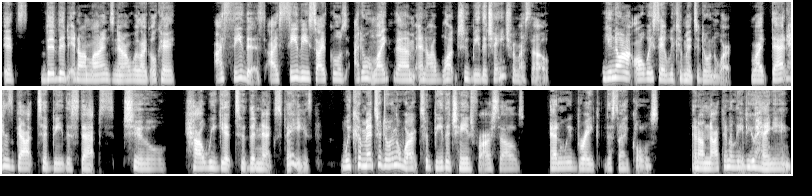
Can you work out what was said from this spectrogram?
it's vivid in our minds now. We're like, okay, I see this. I see these cycles. I don't like them and I want to be the change for myself. You know, I always say we commit to doing the work. Like that has got to be the steps to how we get to the next phase. We commit to doing the work to be the change for ourselves and we break the cycles. And I'm not going to leave you hanging.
